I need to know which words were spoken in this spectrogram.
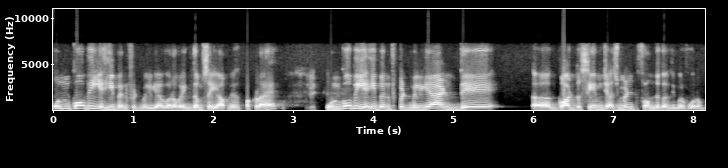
उनको भी यही बेनिफिट मिल गया गौरव एकदम सही आपने पकड़ा है। उनको भी यही बेनिफिट मिल गया and they got the same judgment from the consumer forum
